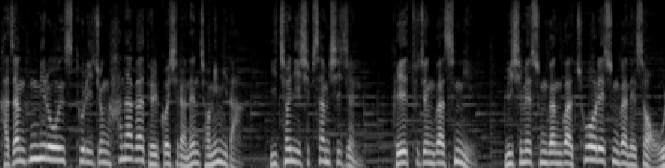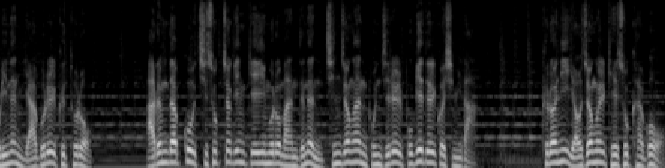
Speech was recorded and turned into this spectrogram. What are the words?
가장 흥미로운 스토리 중 하나가 될 것이라는 점입니다. 2023 시즌 그의 투쟁과 승리, 위심의 순간과 초월의 순간에서 우리는 야구를 그토록 아름답고 지속적인 게임으로 만드는 진정한 본질을 보게 될 것입니다. 그러니 여정을 계속하고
